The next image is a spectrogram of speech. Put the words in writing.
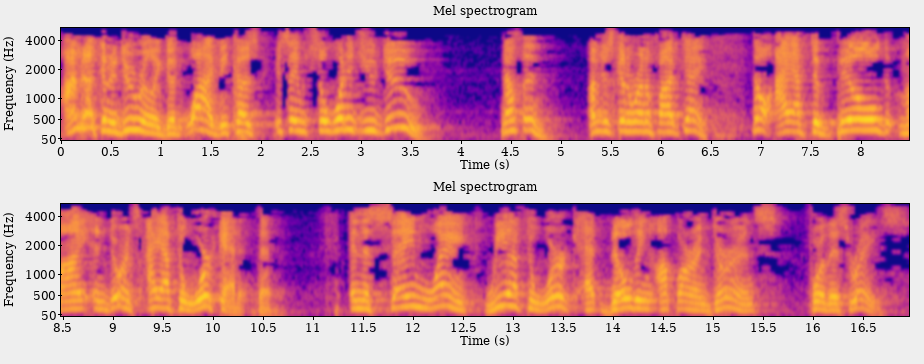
I'm not going to do really good. Why? Because you say, so what did you do? Nothing. I'm just going to run a 5K. No, I have to build my endurance. I have to work at it then. In the same way, we have to work at building up our endurance for this race.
